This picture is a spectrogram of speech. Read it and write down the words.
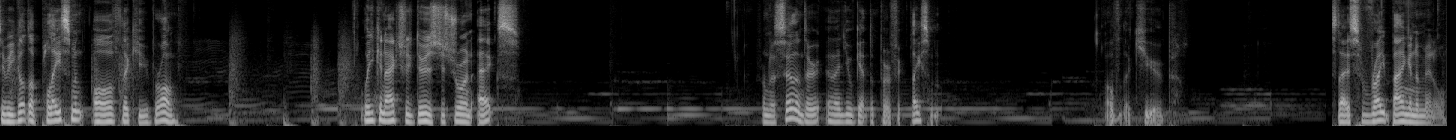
See, we got the placement of the cube wrong. What you can actually do is just draw an X from the cylinder and then you'll get the perfect placement of the cube. So that's right bang in the middle.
